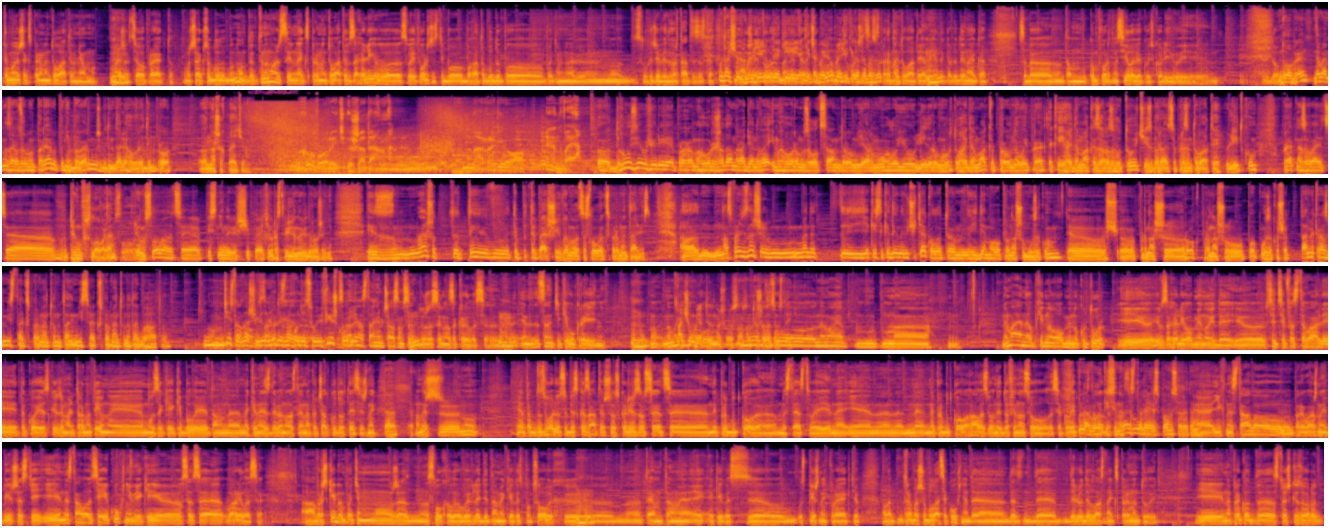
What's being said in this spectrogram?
ти можеш експериментувати в ньому, в межах цього проєкту. Тому що якщо ну, ти, ти не можеш сильно експериментувати взагалі в своїй творчості, бо багато буду по, потім е, ну, слухачів відвертатися. сказати, Ну, так чи «Ми- ми не є то- люди, які- не які тебе люблять, які до хочеться тебе звикли, експериментувати. Я не є така людина, яка себе ну, там комфортно сіла в якусь колію і, і добре. Добре, давай ми зараз зробимо перерву, потім повернемось, будемо далі говорити про е, наших поетів. Говорить Жадан радіо НВ. Е, Друзі, в ефірі програми Говорить Жадан, Радіо НВ, і ми говоримо з Олександром Ярмолою, лідером гурту Гайдамаки, про новий проект, який Гайдамаки зараз готують і збираються презентувати влітку. Проект називається Тріумф слова. «Тріумф слова». Тріумф слова це пісні на вірші поетів розстріляного відродження. І знаєш, от ти, ти, ти перший вимовив це слово експериментальність. А, насправді, знаєш, в мене якесь таке дивне відчуття, коли то йде мова про нашу музику, е, що про наш рок, про нашу поп-музику, що там якраз міста експерименту не так місця експерименту не так багато. Дійсно, знаєш, лю- Взагалі- люди знаходять свою фішку. Взагалі І... останнім часом все дуже сильно закрилося. І це не тільки в Україні. Ну, на А чому, як ти думаєш, Руслан, що за цим думку, Немає, м, а, немає необхідного обміну культур і, і взагалі обміну ідей. Е, Всі ці фестивалі такої, скажімо, альтернативної музики, які були там на, на кінець 90-х, на початку 2000-х, Так. вони ж, е, ну. Я так дозволю собі сказати, що, скоріш за все, це неприбуткове мистецтво і не, і не, не, галузь, вони дофінансовувалися. Коли да, були якісь інвестори, спонсори. Так. Е, Їх не стало в переважної більшості, і не стало цієї кухні, в якій все це варилося. А вершки потім вже слухали у вигляді там якихось попсових е, тем, там е, якихось е, успішних проєктів. Але треба, щоб була ця кухня, де, де, де, де люди власне експериментують. І, наприклад, е, з точки зору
